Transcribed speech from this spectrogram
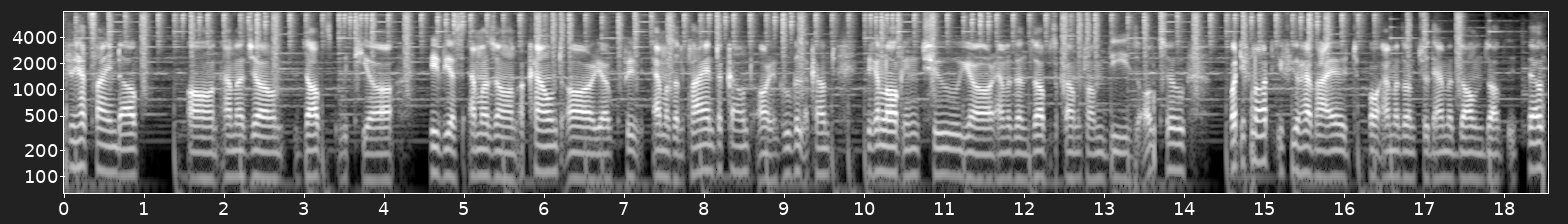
If you had signed up on Amazon jobs with your previous Amazon account or your Amazon client account or your Google account, you can log into your Amazon jobs account from these also but if not if you have hired for amazon through the amazon jobs itself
